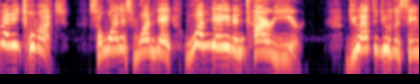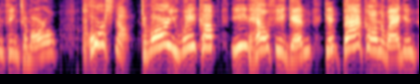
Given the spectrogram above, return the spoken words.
many too much. So why this one day, one day an entire year? Do you have to do the same thing tomorrow? Of course not. Tomorrow you wake up, eat healthy again, get back on the wagon,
